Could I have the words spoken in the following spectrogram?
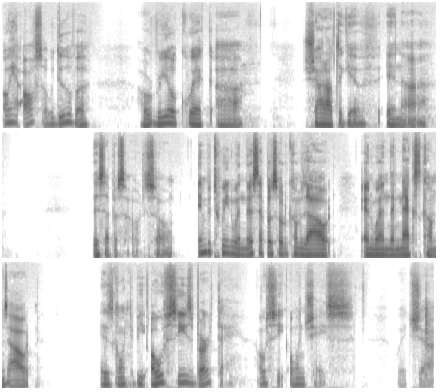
oh yeah. Also, we do have a a real quick uh, shout out to give in uh, this episode. So in between when this episode comes out and when the next comes out, is going to be OC's birthday. OC Owen Chase, which uh,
